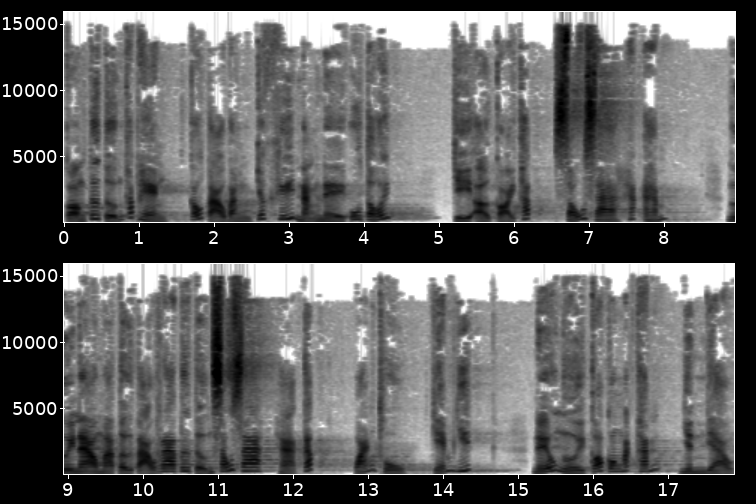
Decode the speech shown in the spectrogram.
Còn tư tưởng thấp hèn, cấu tạo bằng chất khí nặng nề u tối, chỉ ở cõi thấp, xấu xa, hắc ám. Người nào mà tự tạo ra tư tưởng xấu xa, hạ cấp, oán thù, chém giết. Nếu người có con mắt thánh, nhìn vào,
